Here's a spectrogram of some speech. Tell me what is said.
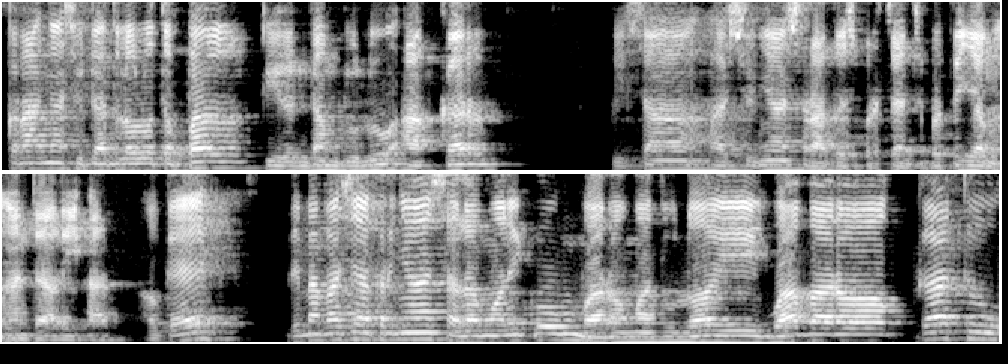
keraknya sudah terlalu tebal direndam dulu agar bisa hasilnya 100% seperti yang Anda lihat. Oke. Terima kasih akhirnya. Assalamualaikum warahmatullahi wabarakatuh.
